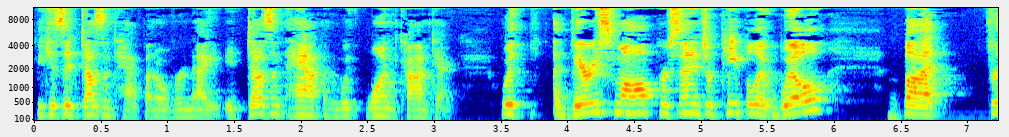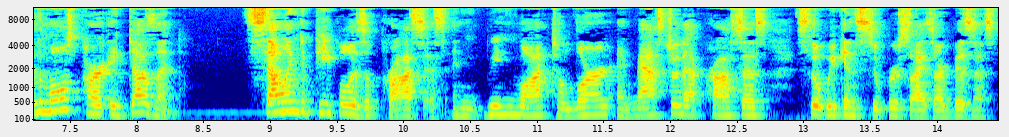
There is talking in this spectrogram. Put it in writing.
because it doesn't happen overnight. It doesn't happen with one contact. With a very small percentage of people, it will, but for the most part, it doesn't. Selling to people is a process, and we want to learn and master that process so that we can supersize our business.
